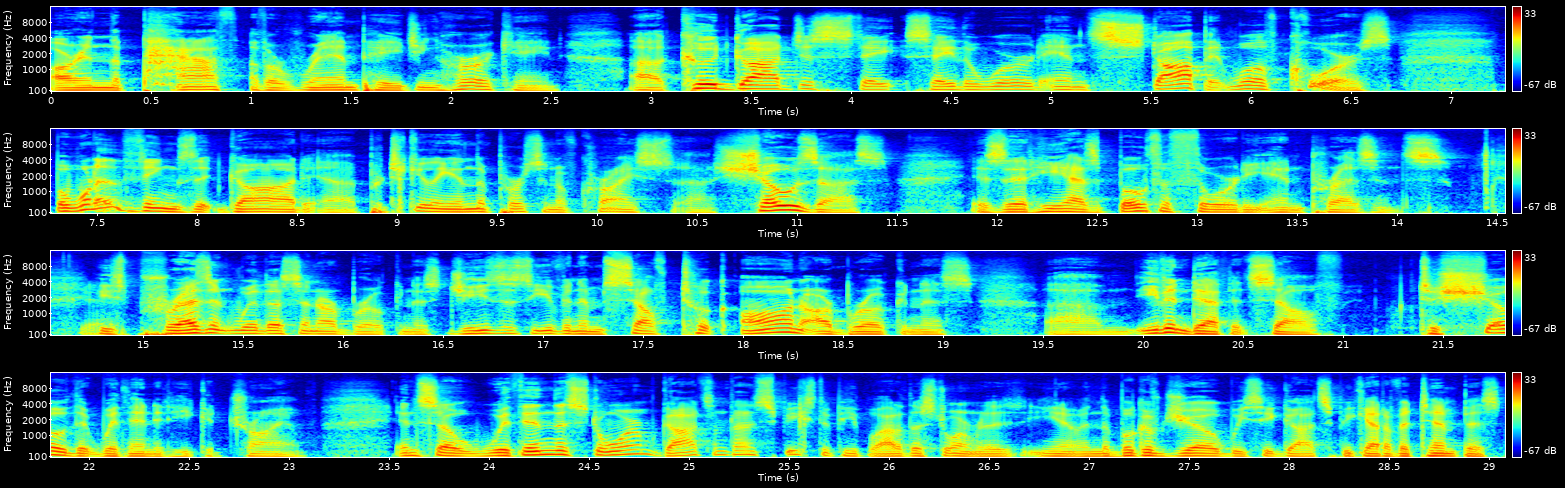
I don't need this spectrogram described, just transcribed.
are in the path of a rampaging hurricane. Uh, could God just say say the word and stop it? Well, of course. But one of the things that God, uh, particularly in the person of Christ, uh, shows us is that He has both authority and presence. He's present with us in our brokenness. Jesus, even Himself, took on our brokenness, um, even death itself, to show that within it He could triumph. And so, within the storm, God sometimes speaks to people out of the storm. You know, in the book of Job, we see God speak out of a tempest.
